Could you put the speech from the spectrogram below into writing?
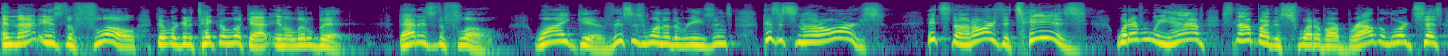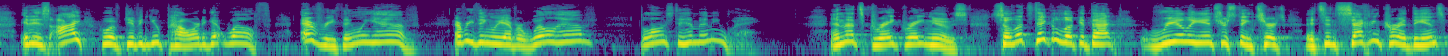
And that is the flow that we're going to take a look at in a little bit. That is the flow. Why give? This is one of the reasons because it's not ours. It's not ours, it's His. Whatever we have, it's not by the sweat of our brow. The Lord says, It is I who have given you power to get wealth. Everything we have, everything we ever will have, belongs to Him anyway. And that's great, great news. So let's take a look at that really interesting church. It's in Second Corinthians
